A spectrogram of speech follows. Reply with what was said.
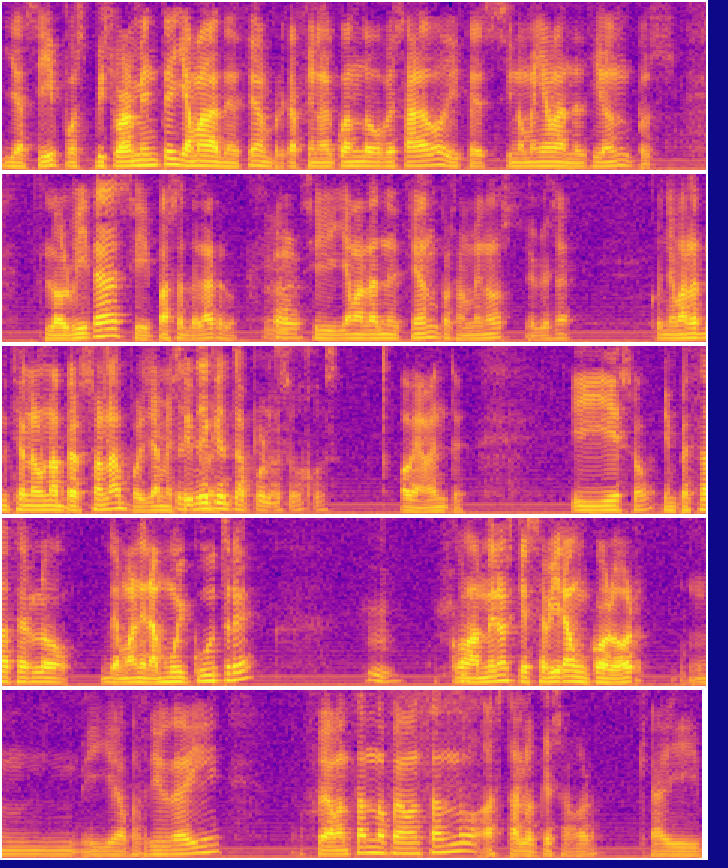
y así, pues visualmente llama la atención, porque al final cuando ves algo dices, si no me llama la atención, pues lo olvidas y pasas de largo. Claro. Si llama la atención, pues al menos, yo qué sé, con llamar la atención a una persona, pues ya me Te sirve tiene que entrar por los ojos. obviamente. Y eso, empecé a hacerlo de manera muy cutre, con al menos que se viera un color. mm, Y a partir de ahí fui avanzando, fui avanzando hasta lo que es ahora. Que hay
